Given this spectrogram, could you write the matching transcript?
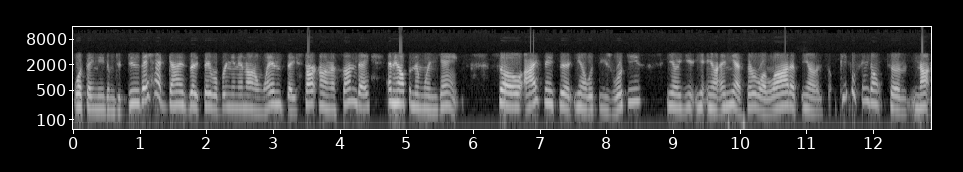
what they need them to do. They had guys that they were bringing in on a Wednesday, starting on a Sunday, and helping them win games. So I think that you know with these rookies, you know, you, you know, and yes, there were a lot of, you know, people seem don't to not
